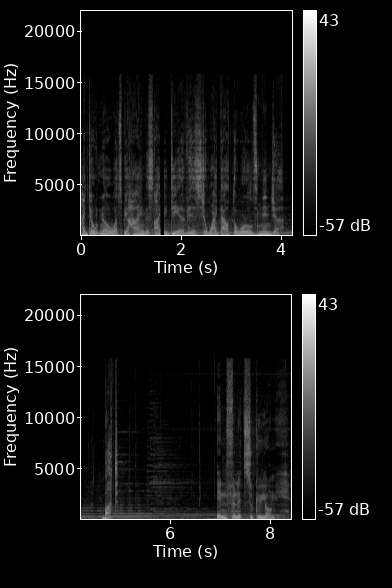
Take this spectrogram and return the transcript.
I don't know what's behind this idea of his to wipe out the world's ninja. But... Infinite Tsukuyomi.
